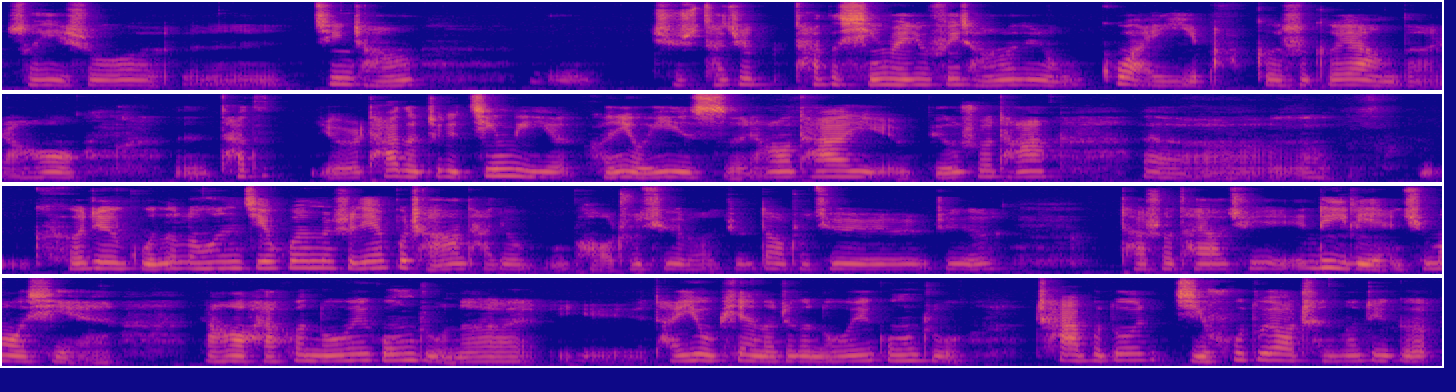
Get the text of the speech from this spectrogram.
所以说，呃，经常，就是他就他的行为就非常的那种怪异吧，各式各样的。然后，嗯，他的有时他的这个经历也很有意思。然后他也，比如说他。呃，和这个古德隆恩结婚的时间不长，他就跑出去了，就到处去这个。他说他要去历练，去冒险，然后还和挪威公主呢，他诱骗了这个挪威公主，差不多几乎都要成了这个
